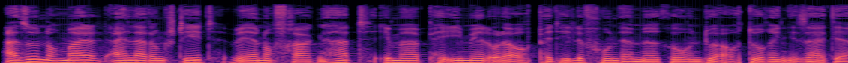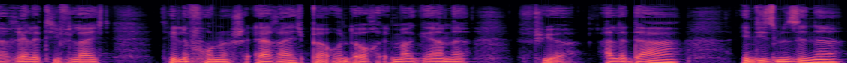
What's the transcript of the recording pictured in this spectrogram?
Also nochmal, Einladung steht, wer noch Fragen hat, immer per E-Mail oder auch per Telefon. Der Mirko und du auch, Dorin, ihr seid ja relativ leicht telefonisch erreichbar und auch immer gerne für alle da. In diesem Sinne,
